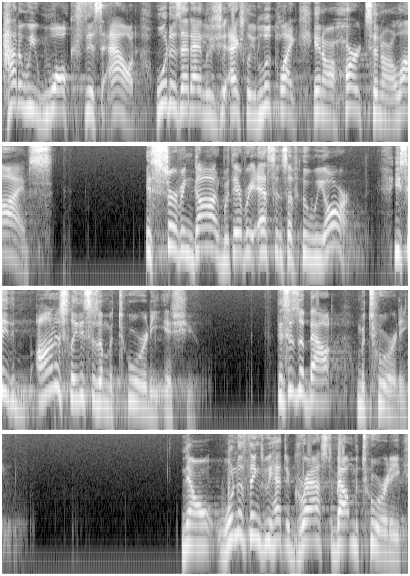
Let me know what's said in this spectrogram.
How do we walk this out? What does that actually look like in our hearts and our lives? Is serving God with every essence of who we are. You see, honestly, this is a maturity issue. This is about maturity. Now, one of the things we have to grasp about maturity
